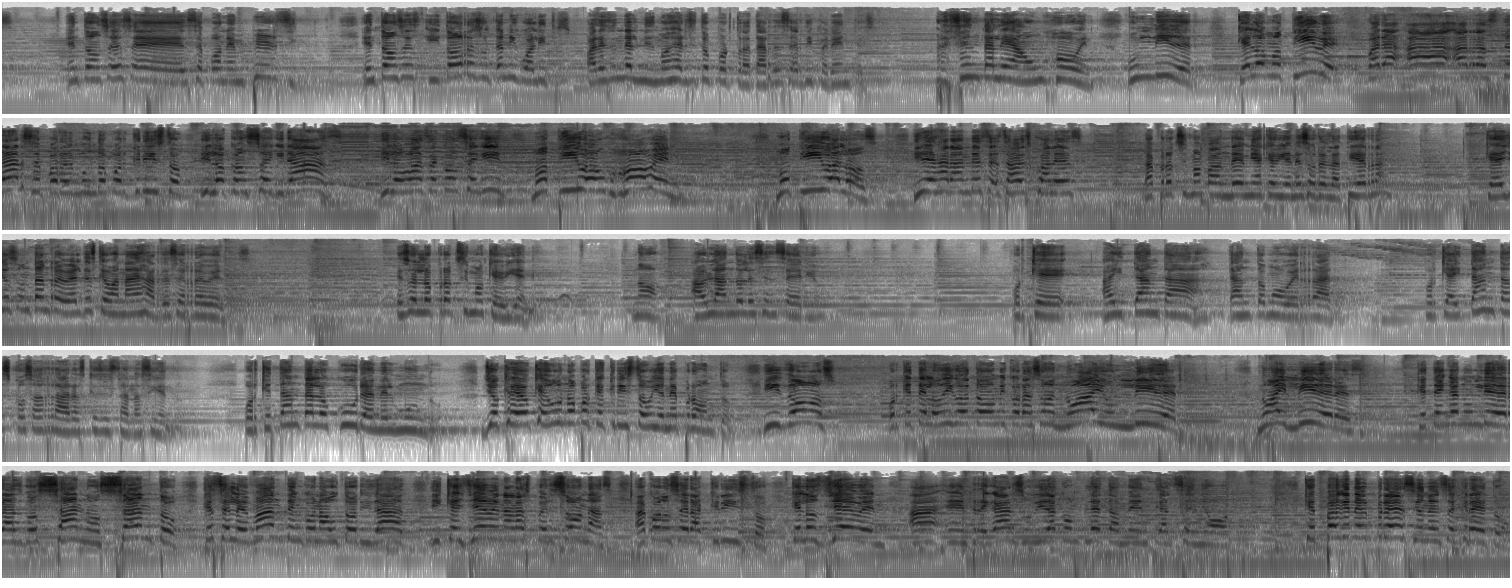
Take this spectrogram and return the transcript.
entonces eh, se ponen piercing. Entonces, y todos resultan igualitos, parecen del mismo ejército por tratar de ser diferentes. Preséntale a un joven, un líder que lo motive para arrastrarse por el mundo por Cristo y lo conseguirás y lo vas a conseguir. Motiva a un joven, motívalos y dejarán de ser, ¿sabes cuál es la próxima pandemia que viene sobre la tierra? Que ellos son tan rebeldes que van a dejar de ser rebeldes. Eso es lo próximo que viene. No, hablándoles en serio. Porque hay tanta, tanto mover raro. Porque hay tantas cosas raras que se están haciendo. Porque tanta locura en el mundo. Yo creo que uno, porque Cristo viene pronto. Y dos, porque te lo digo de todo mi corazón, no hay un líder. No hay líderes que tengan un liderazgo sano, santo, que se levanten con autoridad y que lleven a las personas a conocer a Cristo, que los lleven a entregar su vida completamente al Señor, que paguen el precio en el secreto,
